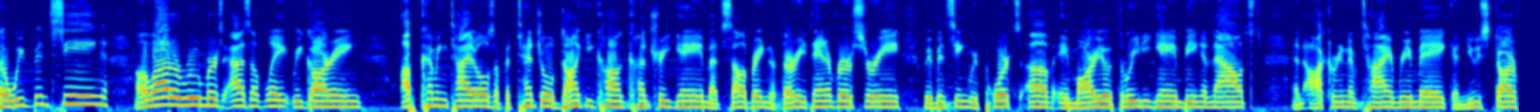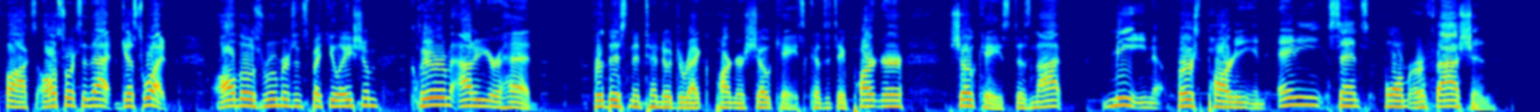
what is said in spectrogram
So we've been seeing a lot of rumors as of late regarding upcoming titles, a potential Donkey Kong Country game that's celebrating the 30th anniversary. We've been seeing reports of a Mario 3D game being announced, an Ocarina of Time remake, a new Star Fox, all sorts of that. Guess what? All those rumors and speculation, clear them out of your head for this Nintendo Direct Partner Showcase because it's a partner showcase. Does not mean first party in any sense, form, or fashion.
